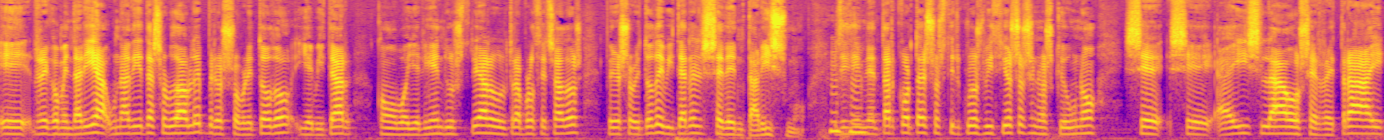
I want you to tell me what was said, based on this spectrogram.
eh, recomendaría una dieta saludable, pero sobre todo, y evitar como bollería industrial o ultraprocesados, pero sobre todo evitar el sedentarismo. Es decir, intentar cortar esos círculos viciosos en los que uno se, se aísla o se retrae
